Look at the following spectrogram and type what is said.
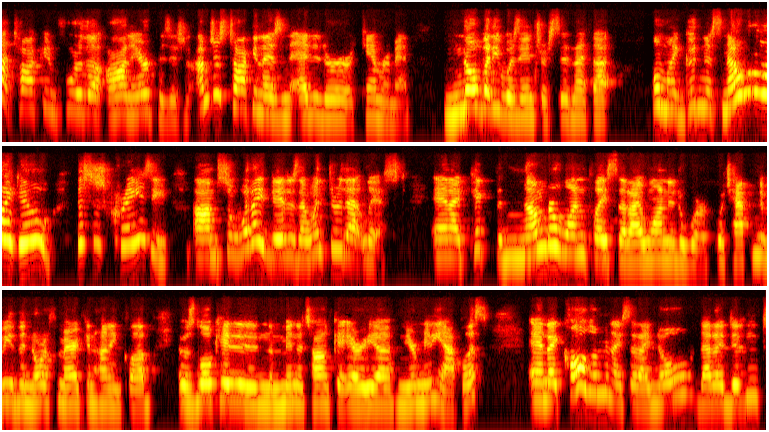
not talking for the on air position, I'm just talking as an editor or a cameraman. Nobody was interested. And I thought, oh my goodness, now what do I do? This is crazy. Um, so what I did is I went through that list and I picked the number one place that I wanted to work, which happened to be the North American Hunting Club. It was located in the Minnetonka area near Minneapolis. And I called them and I said, I know that I didn't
